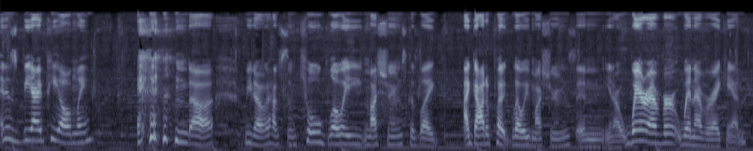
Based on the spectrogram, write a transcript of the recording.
it is VIP only. and, uh, you know, have some cool glowy mushrooms because, like, I gotta put glowy mushrooms in, you know, wherever, whenever I can.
